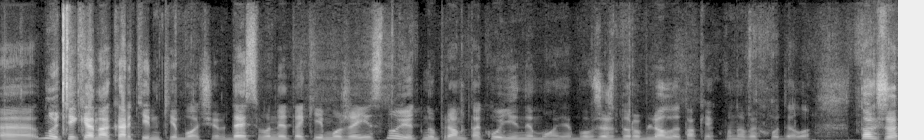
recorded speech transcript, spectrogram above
Е, ну, тільки на картинки бачив. Десь вони такі, може, існують, ну прям такої немає, бо вже ж доробляли так, як воно виходило. Так що,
